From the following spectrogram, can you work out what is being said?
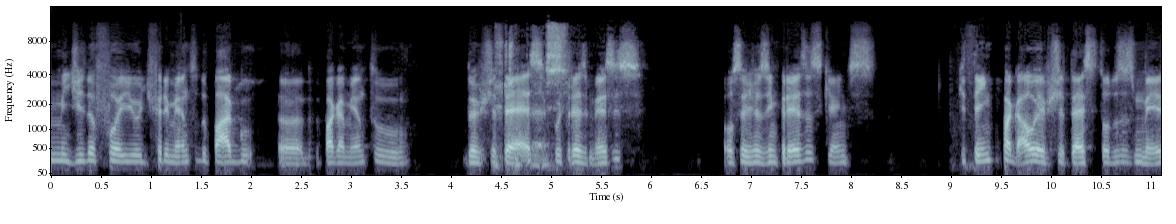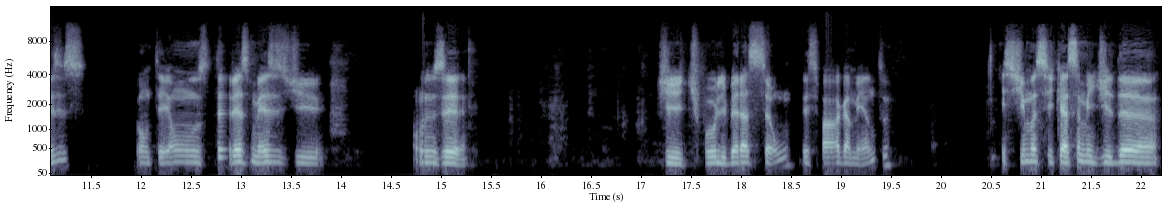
medida foi o diferimento do, pago, uh, do pagamento do FGTS por três meses. Ou seja, as empresas que antes que têm que pagar o FGTS todos os meses vão ter uns três meses de, vamos dizer, de tipo liberação desse pagamento. Estima-se que essa medida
